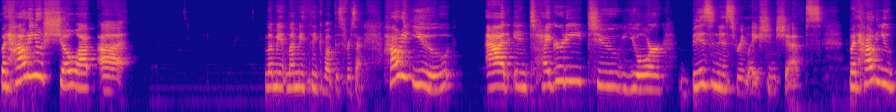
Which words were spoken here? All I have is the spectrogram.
But how do you show up uh let me let me think about this for a sec. How do you add integrity to your business relationships? But how do you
